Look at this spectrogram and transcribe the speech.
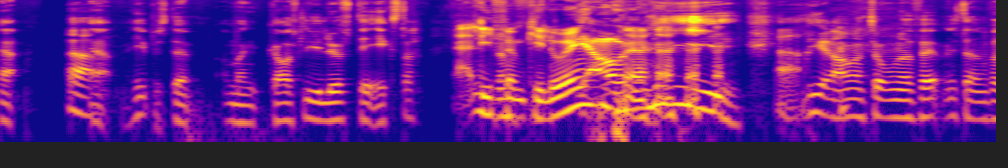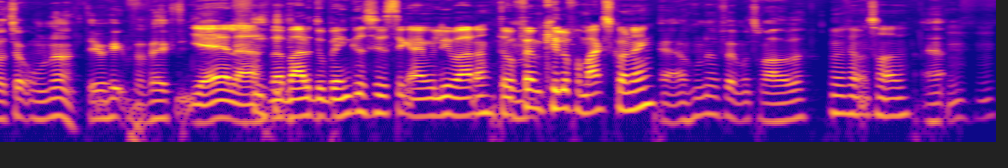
Ja. Ja. ja, helt bestemt. Og man kan også lige løfte det ekstra. Ja, lige 5 kilo, ikke? Ja, lige, ja. lige rammer 205 i stedet for 200. Det er jo helt perfekt. Ja, eller hvad var det, du bænkede sidste gang, vi lige var der? Det var 5 mm. kilo fra max kun, ikke? Ja, 135. 135. Ja. Mm-hmm.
